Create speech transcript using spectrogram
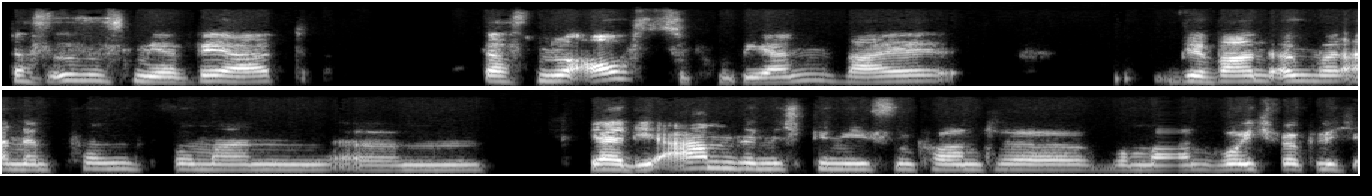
das ist es mir wert, das nur auszuprobieren, weil wir waren irgendwann an einem Punkt, wo man ähm, ja die Abende nicht genießen konnte, wo man, wo ich wirklich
